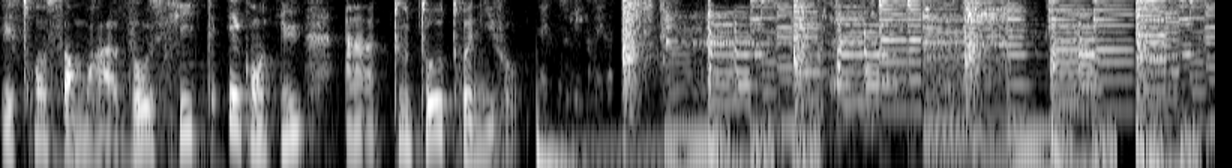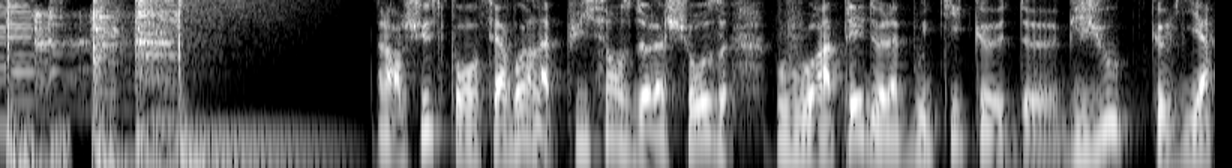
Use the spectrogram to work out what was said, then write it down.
et transformera vos sites et contenus à un tout autre niveau. Alors juste pour vous faire voir la puissance de la chose, vous vous rappelez de la boutique de bijoux que l'IA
